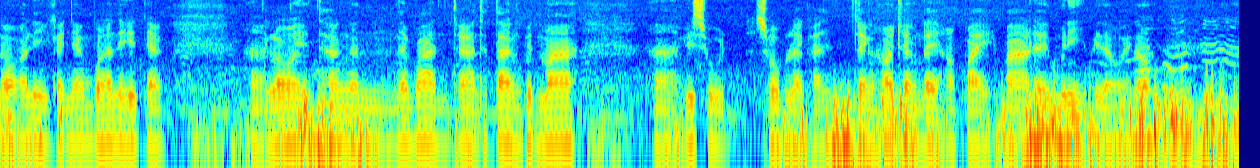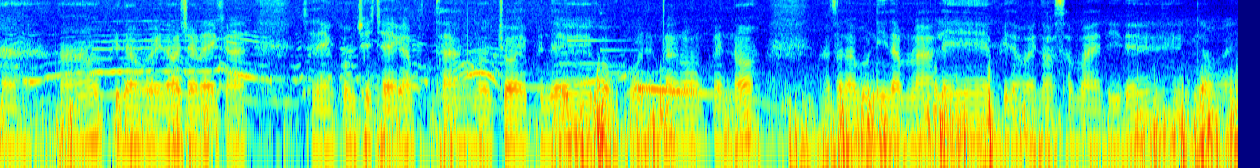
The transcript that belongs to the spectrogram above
เนาะอันนี้ก็ยังบ่ทันได้เฮ็ดหยังอ่ารอยทางงานในบ้านการจะตั้งเป็นมาอ่าพิสูจน์ศพแล้วก็จังเฮาจังได้เอาไปปาเลยมื้อนี้พี่น้องเนาะอ่าเอาพี่น้องเอ้ยเนาะจังไดก็แสดงความเสียใจครับทางน้องจอยเป็นเด้อครอบครัวต่างๆน้องเป็นเนาะสำหรับวันนี้ลำลาเลยพี่น้องเอ๋ยเนาะสบายดีเด้อพี่น้องเอ๋ย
